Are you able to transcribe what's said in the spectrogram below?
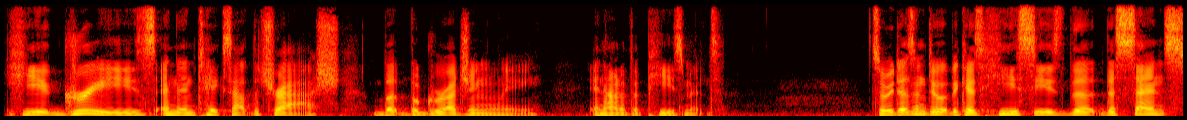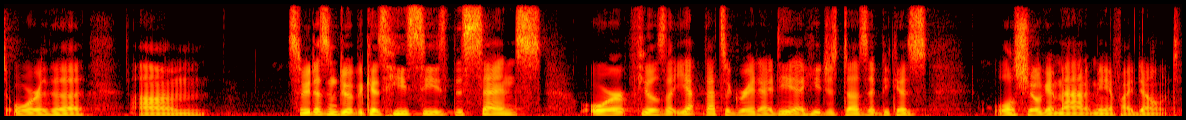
he agrees and then takes out the trash, but begrudgingly and out of appeasement. So he doesn't do it because he sees the the sense or the um, so he doesn't do it because he sees the sense or feels like, yep, that's a great idea. He just does it because, well, she'll get mad at me if I don't.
